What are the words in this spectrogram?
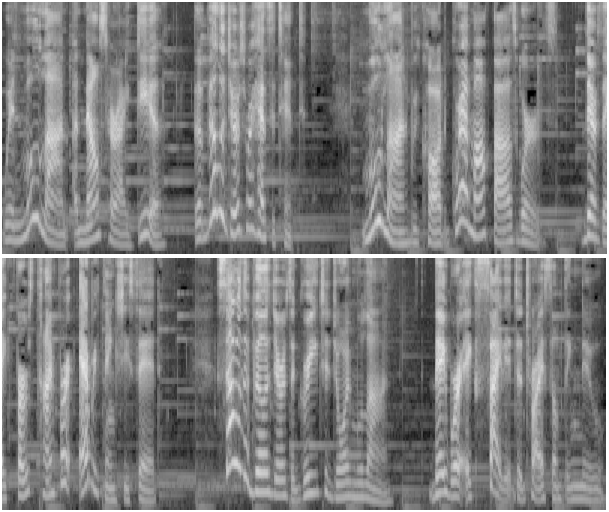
When Mulan announced her idea, the villagers were hesitant. Mulan recalled Grandma Fa's words. There's a first time for everything, she said. Some of the villagers agreed to join Mulan. They were excited to try something new.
